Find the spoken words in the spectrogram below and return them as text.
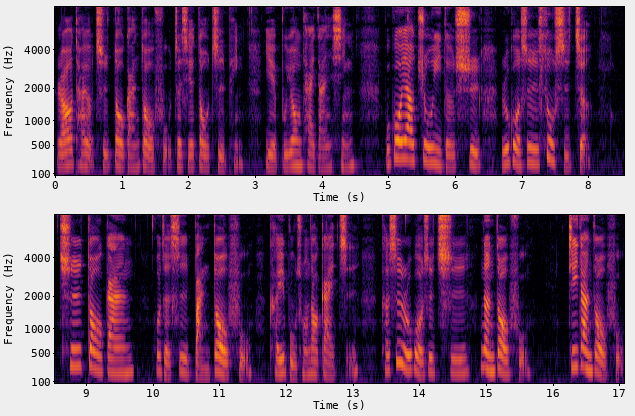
然后他有吃豆干、豆腐这些豆制品，也不用太担心。不过要注意的是，如果是素食者，吃豆干或者是板豆腐可以补充到钙质。可是如果是吃嫩豆腐、鸡蛋豆腐，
